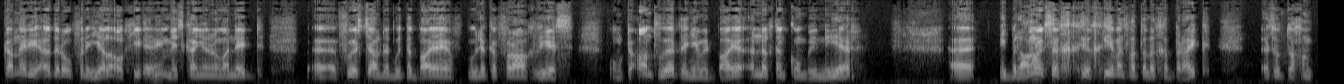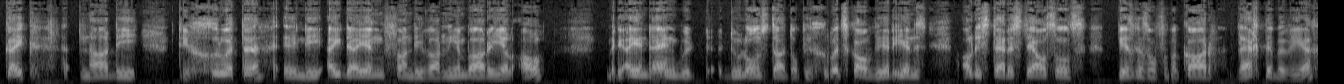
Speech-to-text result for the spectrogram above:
kan net die ouderdom van die hele al gee nie. Mens kan jou nou maar net uh, voorstel dit moet 'n baie moeilike vraag wees om te antwoord en jy moet baie inligting kombineer. Uh die belangrikste gegevens wat hulle gebruik is om te gaan kyk na die die grootte en die uitdaging van die waarneembare heelal. Met die eienaarding bedoel ons dat op die groot skaal weer eens al die sterrestelsels besig is om vir mekaar weg te beweeg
